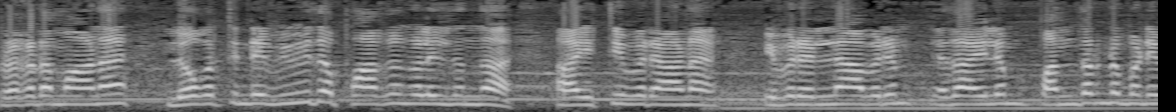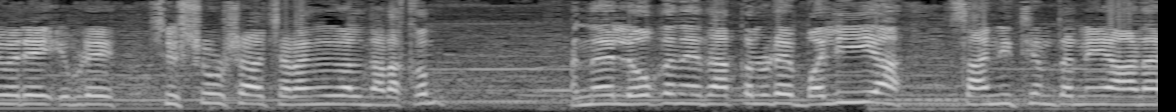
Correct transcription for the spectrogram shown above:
പ്രകടമാണ്. ലോകത്തിന്റെ വിവിധ ഭാഗങ്ങളിൽ നിന്ന് എത്തിയവരാണ്. ഇവരെല്ലാവരും ഏതായാലും പന്ത്രണ്ട് മണിവരെ ഇവിടെ ശുശ്രൂഷ ചടങ്ങുകൾ നടക്കും. ഇന്ന് ലോക നേതാക്കളുടെ വലിയ സാന്നിധ്യം തന്നെയാണ്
